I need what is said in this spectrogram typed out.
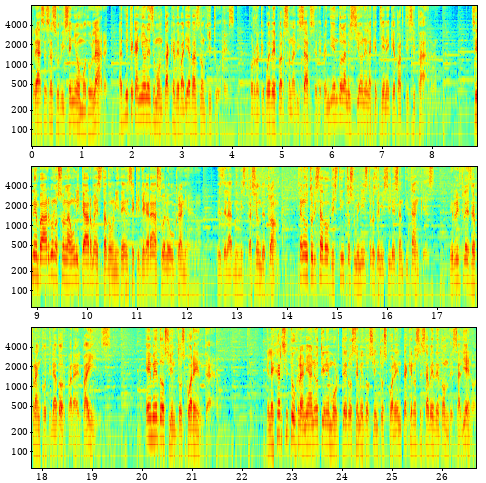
Gracias a su diseño modular, admite cañones de montaje de variadas longitudes, por lo que puede personalizarse dependiendo la misión en la que tiene que participar. Sin embargo, no son la única arma estadounidense que llegará a suelo ucraniano. Desde la administración de Trump, se han autorizado distintos suministros de misiles antitanques y rifles de francotirador para el país. M240 El ejército ucraniano tiene morteros M240 que no se sabe de dónde salieron.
